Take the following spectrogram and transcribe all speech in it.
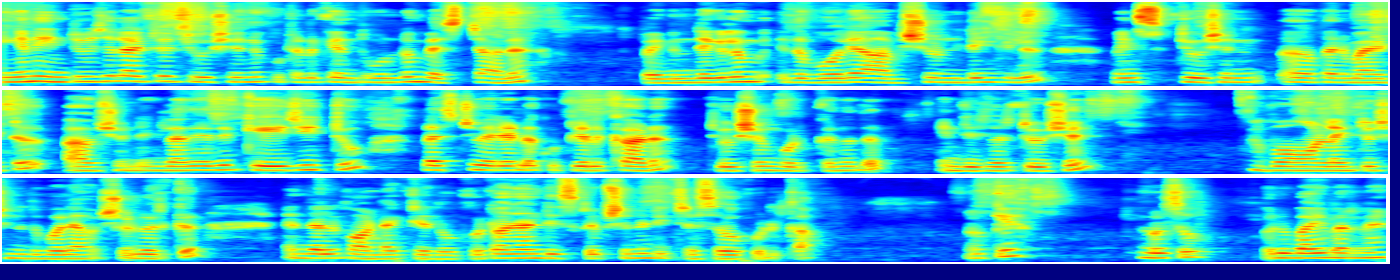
ഇങ്ങനെ ഇൻഡിവിജ്വൽ ആയിട്ട് ട്യൂഷന് കുട്ടികൾക്ക് എന്തുകൊണ്ടും ബെസ്റ്റാണ് അപ്പോൾ എന്തെങ്കിലും ഇതുപോലെ ആവശ്യമുണ്ടെങ്കിൽ മീൻസ് ട്യൂഷൻ പരമായിട്ട് ആവശ്യമുണ്ടെങ്കിൽ അതായത് K G to plus two വരെയുള്ള കുട്ടികൾക്കാണ് ട്യൂഷൻ കൊടുക്കുന്നത് ഇൻഡിവിജ്വൽ ട്യൂഷൻ അപ്പോൾ ഓൺലൈൻ ട്യൂഷൻ ഇതുപോലെ ആവശ്യമുള്ളവർക്ക് എന്തായാലും കോൺടാക്ട് ചെയ്ത് നോക്കൂ കേട്ടോ. ഞാൻ ഡിസ്ക്രിപ്ഷനിൽ ഡീറ്റെയിൽസ് ഒക്കെ കൊടുക്കാം. ഓക്കെ റോസു ഒരു ബൈ പറഞ്ഞേ.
